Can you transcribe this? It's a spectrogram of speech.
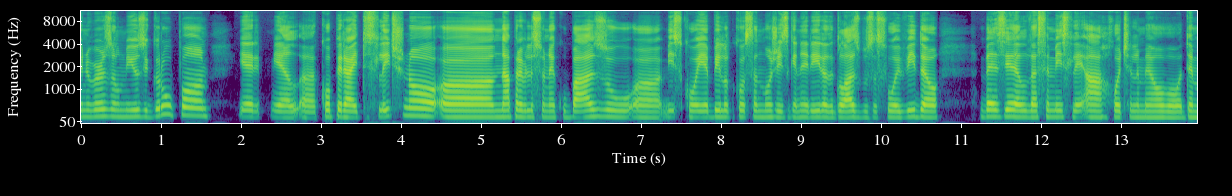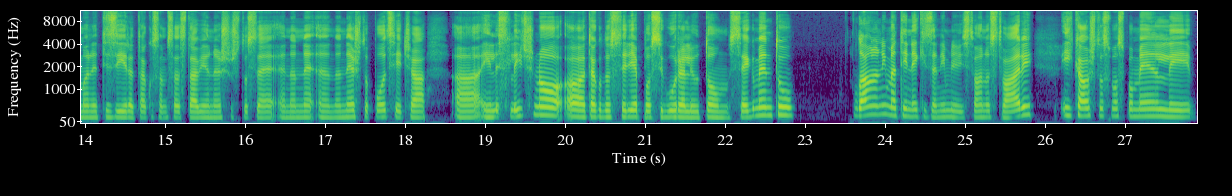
Universal Music Groupom, jer je copyright slično, napravili su neku bazu iz koje bilo tko sad može izgenerirati glazbu za svoj video bez jel da se misli a hoće li me ovo demonetizirati ako sam sastavio nešto što se na, na nešto podsjeća ili slično, tako da su se lijepo osigurali u tom segmentu. Uglavnom imati neki zanimljivi stvarno stvari i kao što smo spomenuli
